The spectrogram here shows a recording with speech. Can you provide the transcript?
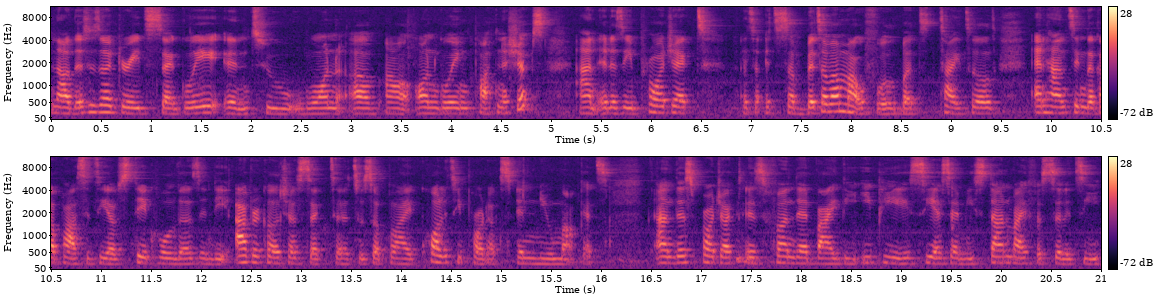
Now this is a great segue into one of our ongoing partnerships and it is a project it's a, it's a bit of a mouthful, but titled Enhancing the Capacity of Stakeholders in the Agriculture Sector to Supply Quality Products in New Markets and this project is funded by the EPA CSME Standby Facility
